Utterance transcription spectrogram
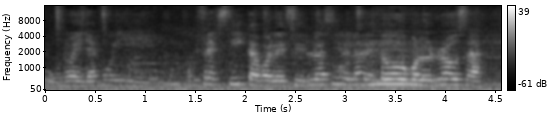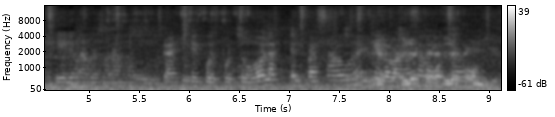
uno, ella es muy, muy fresita, por decirlo así, ¿verdad? De todo color rosa. Él es una persona práctica y pues por todo la- el pasado que lo van a saber como, ella es a como través- Miguel.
